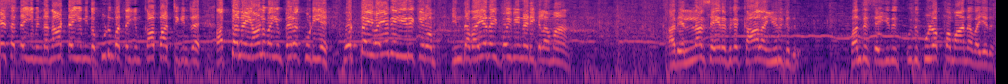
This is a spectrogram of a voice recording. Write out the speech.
தேசத்தையும் இந்த நாட்டையும் இந்த குடும்பத்தையும் காப்பாற்றுகின்ற அத்தனை ஆளுமையும் பெறக்கூடிய ஒற்றை வயதில் இருக்கிறோம். இந்த வயதை போய் வீணடிக்கலாமா? அதெல்லாம் செய்யறதுக்கு காலம் இருக்குது. வந்து செய்யுது இது குழப்பமான வயது.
